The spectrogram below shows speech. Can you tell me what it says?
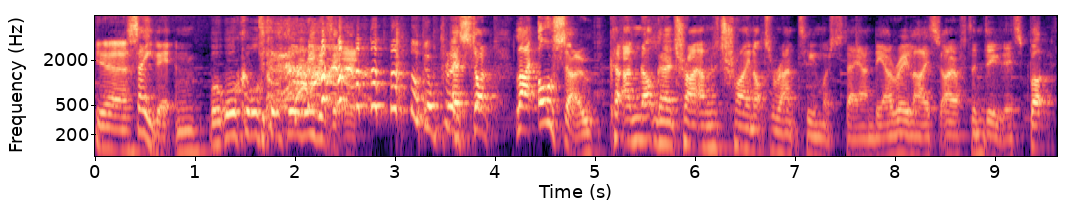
Yeah. save it and we'll, we'll, we'll, we'll revisit it. Like also, I'm not going to try. I'm going to try not to rant too much today, Andy. I realise I often do this, but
